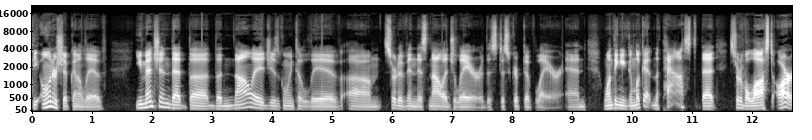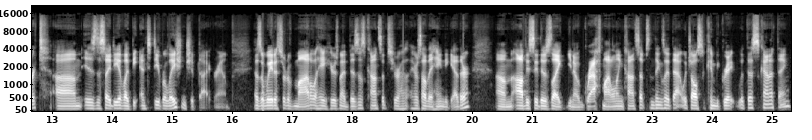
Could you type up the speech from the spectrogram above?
the ownership going to live? You mentioned that the the knowledge is going to live um, sort of in this knowledge layer, this descriptive layer. And one thing you can look at in the past that sort of a lost art um, is this idea of like the entity relationship diagram as a way to sort of model hey here's my business concepts here, here's how they hang together um, obviously there's like you know graph modeling concepts and things like that which also can be great with this kind of thing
